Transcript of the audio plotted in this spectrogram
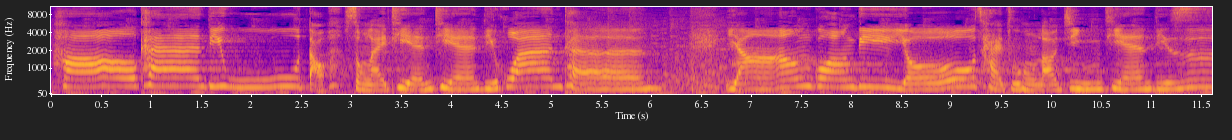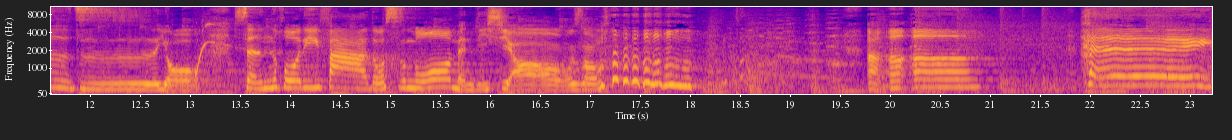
好看的舞蹈送来甜甜的欢腾。阳光的油彩涂红了今天的日子哟，生活的法都是我们的笑容。啊啊啊！嘿，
